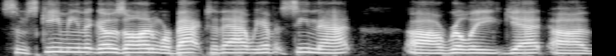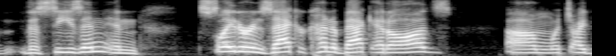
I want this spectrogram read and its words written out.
some scheming that goes on. We're back to that. We haven't seen that uh, really yet uh, this season. And Slater and Zach are kind of back at odds, um, which I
